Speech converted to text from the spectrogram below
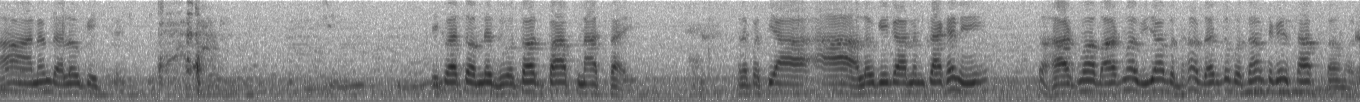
હા આનંદ અલૌકિક છે. એક વાર તો અમને જોતા જ પાપ નાશ થાય. અને પછી આ આ અલૌકિક આનંદ ચાખે ને તો હાર્ટમાં બાર્ટમાં બીજા બધા દર્દ બધા જગ્યાએ સાફ થવા મળે.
